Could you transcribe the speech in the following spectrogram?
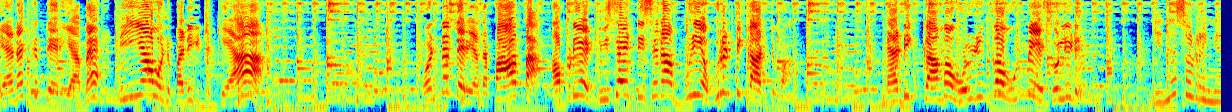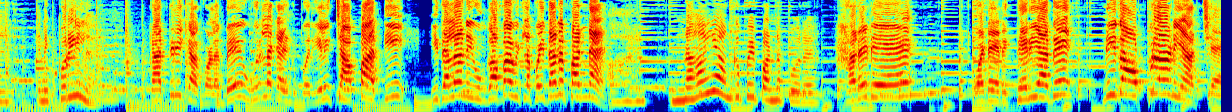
எனக்கு தெரியாம நீயா ஒண்ணு பண்ணிக்கிட்டு இருக்கியா? ஒண்ணும் தெரியாத பாப்பா அப்படியே டிசைன் டிசைனா முடிய உருட்டி காட்டுவா. நடிக்காம ஒழுங்கா உண்மையை சொல்லிடு. என்ன சொல்றீங்க? எனக்கு புரியல. கத்திரிக்காய் குழம்பு உருளைக்கிழங்கு பொரியல் சப்பாத்தி இதெல்லாம் நீ உங்க அப்பா வீட்ல போய் தானே பண்ண? நான் ஏன் அங்க போய் பண்ண போறேன்? அடடே உடனே எனக்கு தெரியாது. நீதான் அப்புறாணியாச்சே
